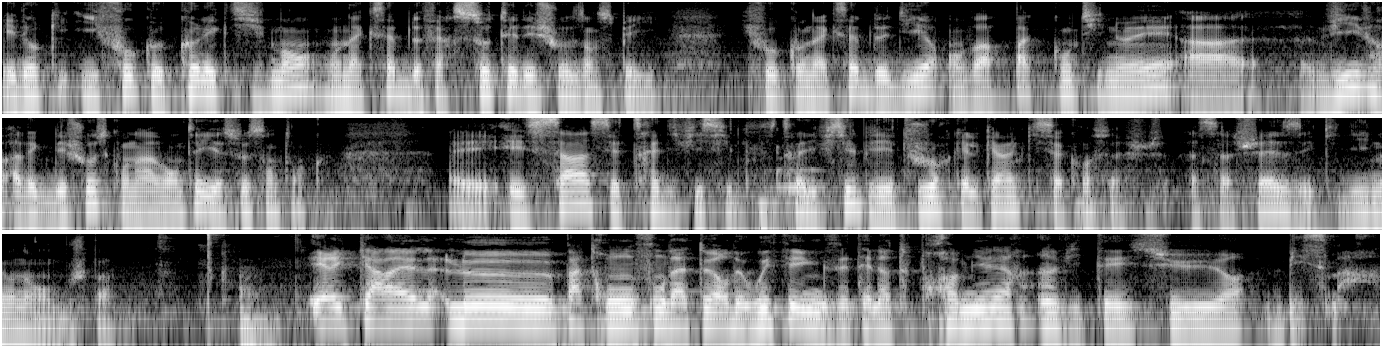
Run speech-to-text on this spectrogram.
Et donc, il faut que collectivement, on accepte de faire sauter des choses dans ce pays. Il faut qu'on accepte de dire, on ne va pas continuer à vivre avec des choses qu'on a inventées il y a 60 ans. Et, ça, c'est très difficile. C'est très difficile, parce qu'il y a toujours quelqu'un qui s'accroche à, sa chaise et qui dit non, non, on ne bouge pas. Eric Carrel, le patron fondateur de WeThings, était notre premier invité sur Bismart.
